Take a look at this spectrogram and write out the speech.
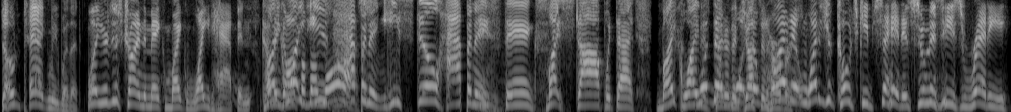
Don't tag me with it. well, you're just trying to make Mike White happen coming Mike off White of a is loss. happening. He's still happening. He stinks. Mike, stop with that. Mike White is What the- better than what the- Justin why, Herbert. Why does your coach keep saying as soon as he's ready,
